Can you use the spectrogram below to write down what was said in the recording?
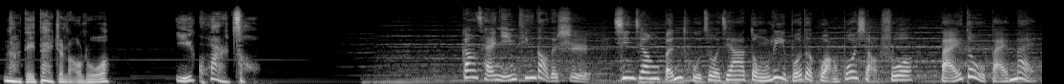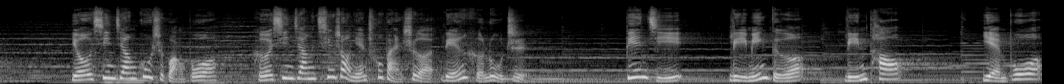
那得带着老罗一块儿走。刚才您听到的是新疆本土作家董立博的广播小说《白豆白麦》，由新疆故事广播和新疆青少年出版社联合录制，编辑李明德、林涛，演播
